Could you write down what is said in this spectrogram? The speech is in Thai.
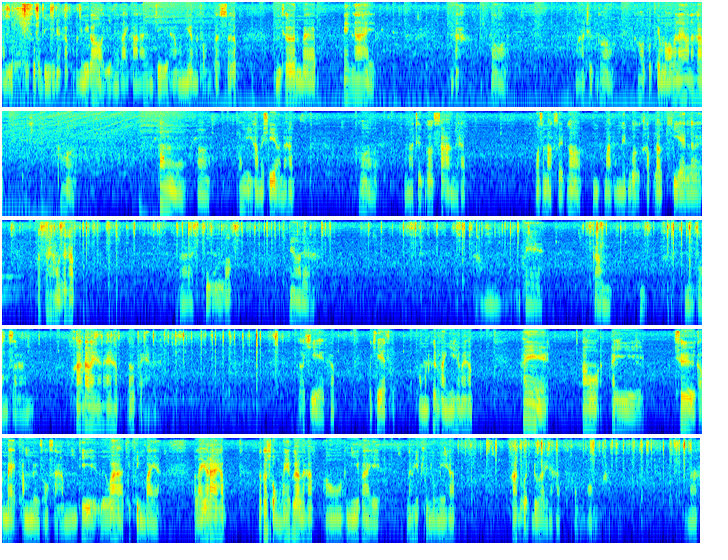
สวัสดีนะครับ วันนี้ก็อยู่ในรายการ RMG นะครับวันนี้มาสอนเปิดเซิร์ฟอันเชิญแบบง่ายๆนะก็มาถึงก็เข้ากดเกมล้อไปแล้วนะครับ ก็ ต้องอต้องมีฮามาเชียนะครับ ก็มาถึงก็สร้างนะครับ พอสมัครเสร็จก็มาตรงเน็ตเวิร์กครับ แล้วคีเอเลย ก็สร้างเลยครับ อ่าฟูล็อกไม่เอาเลยกำแปรกำหนึ่งสองสามพาร์ทอะไรก็ได้ครับ แล้วแต่เลยแล้วคีเอทครับพอคีเอทพอมันขึ้นมาอย่างนี้ใช่ไหมครับ ให้เอาไอชื่อกำแบกกำหนึ่งสองสามที่หรือว่าที่พิมพ์ไปอะอะไรก็ได้ครับ แล้วก็ส่งไปให้เพื่อนนะครับ เอาอันนี้ไปแล้วให้พิมพ์ตรงนี้ครับพาสเวิร์ดด้วยนะครับ ของห้องครับนะ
